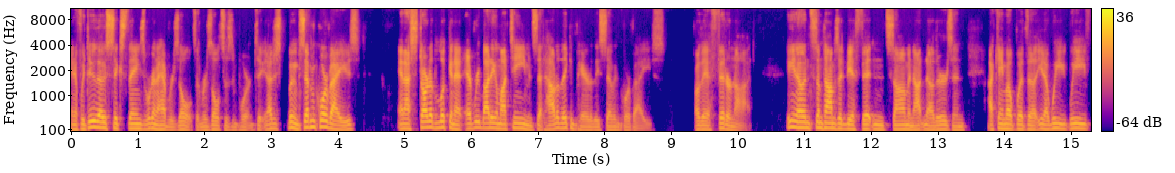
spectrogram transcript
And if we do those six things, we're going to have results, and results is important too. And I just boom seven core values and I started looking at everybody on my team and said, how do they compare to these seven core values? Are they a fit or not? You know, and sometimes they'd be a fit in some and not in others. And I came up with a, you know, we we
